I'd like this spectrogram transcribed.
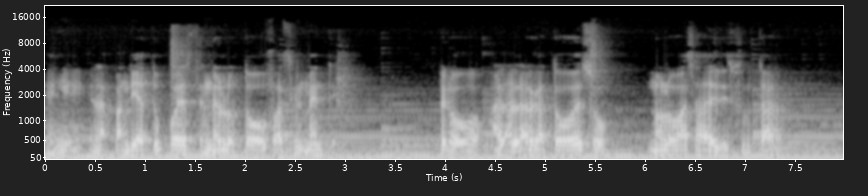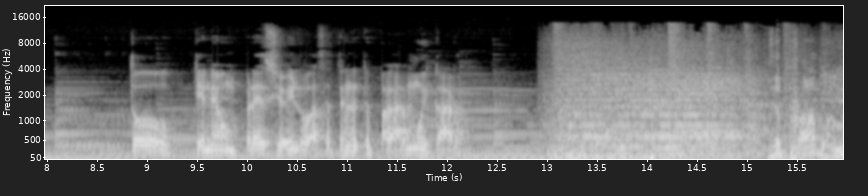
En, la pandilla tú puedes tenerlo todo fácilmente, pero a la larga todo eso no lo vas a disfrutar. Todo tiene un precio y lo vas a tener que pagar muy caro. The problem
